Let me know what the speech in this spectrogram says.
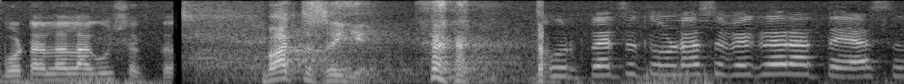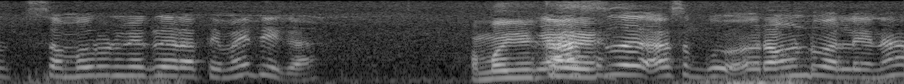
बोटाला लागू शकतं. बात तो सही है खुरप्याचं तोंड असं वेगळं राहतंय असं समोरून वेगळं राहते माहितीये का? मग हे हे काय? असं असं राऊंड वालंय ना?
